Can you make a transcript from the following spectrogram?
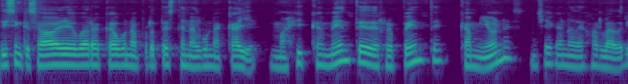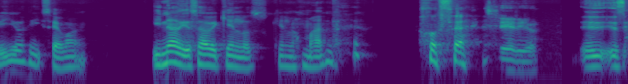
Dicen que se va a llevar a cabo una protesta en alguna calle. Mágicamente, de repente, camiones llegan a dejar ladrillos y se van. Y nadie sabe quién los, quién los manda. o sea. ¿En serio? Es,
